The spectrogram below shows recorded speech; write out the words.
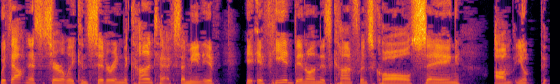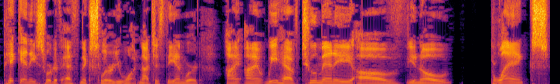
without necessarily considering the context. I mean, if if he had been on this conference call saying, um, you know, p- pick any sort of ethnic slur you want, not just the N word. I, I, we have too many of you know blanks,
